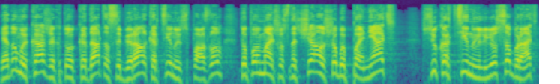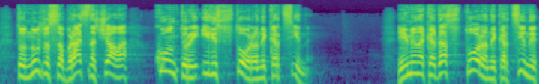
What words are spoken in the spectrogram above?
я думаю, каждый, кто когда-то собирал картину из пазлов, то понимает, что сначала, чтобы понять всю картину или ее собрать, то нужно собрать сначала контуры или стороны картины. И именно когда стороны картины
